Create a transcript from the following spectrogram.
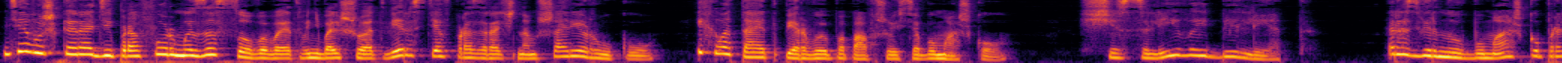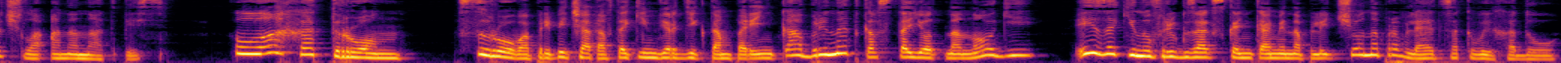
девушка ради проформы засовывает в небольшое отверстие в прозрачном шаре руку и хватает первую попавшуюся бумажку. «Счастливый билет». Развернув бумажку, прочла она надпись. «Лохотрон!» Сурово припечатав таким вердиктом паренька, брюнетка встает на ноги и, закинув рюкзак с коньками на плечо, направляется к выходу.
